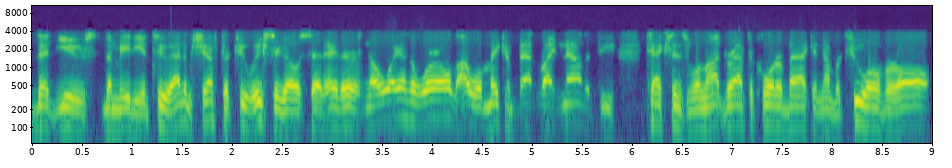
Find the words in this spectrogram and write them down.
that use the media too. Adam Schefter two weeks ago said, "Hey, there is no way in the world I will make a bet right now that the Texans will not draft a quarterback at number two overall."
